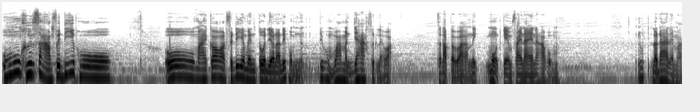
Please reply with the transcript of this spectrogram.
โอ้ คืนสามเฟดดี้โพ โอ้ my god เฟดดี้ยังเป็นตัวเดียวนะที่ผมที่ผมว่ามันยากสุดแล้วอะสำหรับแบบว่าในโหมดเกมไฟไนนะครับผม เราได้อะไรมา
